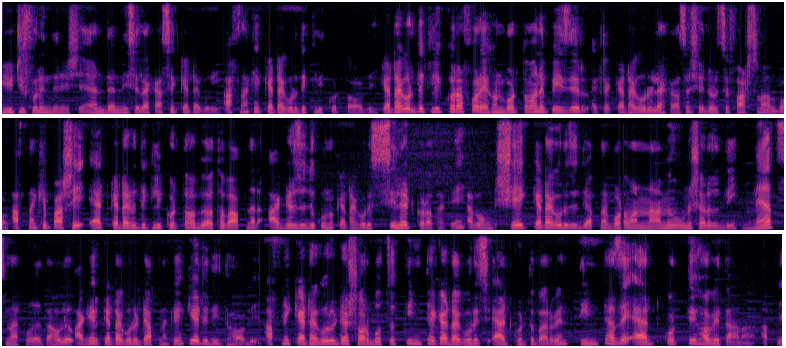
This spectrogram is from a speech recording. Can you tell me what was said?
বিউটিফুল ইন্দোনেশিয়া এন্ড দেন নিচে লেখা আছে ক্যাটাগরি আপনাকে ক্যাটাগরিতে ক্লিক করতে হবে। ক্যাটাগরিতে ক্লিক করার পর এখন বর্তমানে পেজের একটা ক্যাটাগরি লেখা আছে, সেটা হচ্ছে পার্সোনাল বক্স আপনাকে পাশে অ্যাড ক্যাটাগরিতে ক্লিক করতে হবে অথবা আপনার আগের যদি কোনো ক্যাটাগরি সিলেক্ট করা থাকে এবং সেই ক্যাটাগরি যদি আপনার বর্তমান নামে অনুসারে যদি ম্যাচ না করে, তাহলে আগের ক্যাটাগরিটা আপনাকে কেটে দিতে হবে। আপনি ক্যাটাগরিটা সর্বোচ্চ তিনটা ক্যাটাগরি অ্যাড করতে পারবেন। তিনটা যে অ্যাড করতে হবে তা না। আপনি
